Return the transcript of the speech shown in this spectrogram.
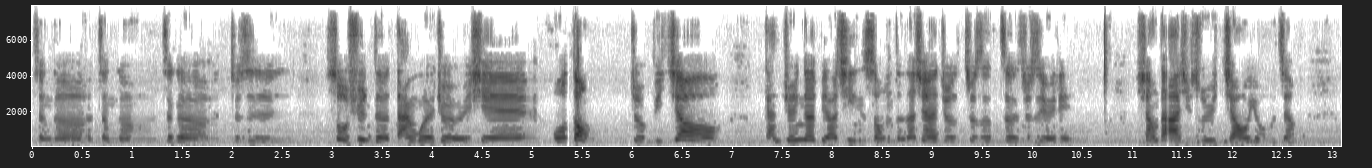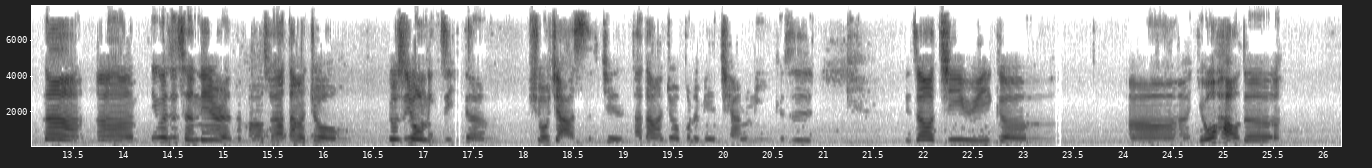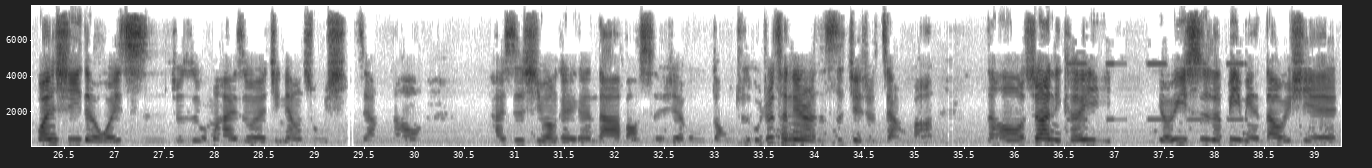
整个整个这个就是受训的单位就有一些活动，就比较感觉应该比较轻松的。那现在就就是这就是有一点像大家一起出去郊游这样。那呃，因为是成年人了嘛，所以他当然就又是用你自己的休假时间，他当然就不能勉强你。可是你知道，基于一个呃，友好的关系的维持，就是我们还是会尽量出席这样，然后还是希望可以跟大家保持一些互动。就是我觉得成年人的世界就这样吧。然后虽然你可以有意识的避免到一些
